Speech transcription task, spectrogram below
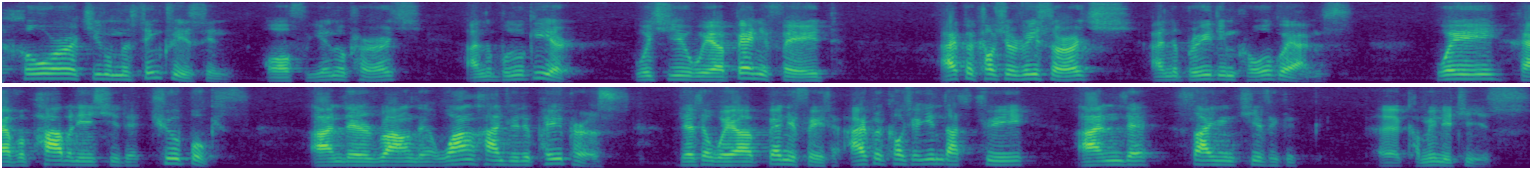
whole genome sequencing of yellow perch and bluegill, which will benefit aquaculture research and breeding programs. We have published two books and around 100 papers that will benefit agriculture industry and scientific uh, communities.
